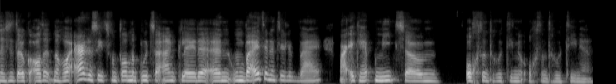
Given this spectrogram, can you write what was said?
er zit ook altijd nog wel ergens iets van tandenpoetsen, aankleden en ontbijten natuurlijk bij. Maar ik heb niet zo'n ochtendroutine, ochtendroutine.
